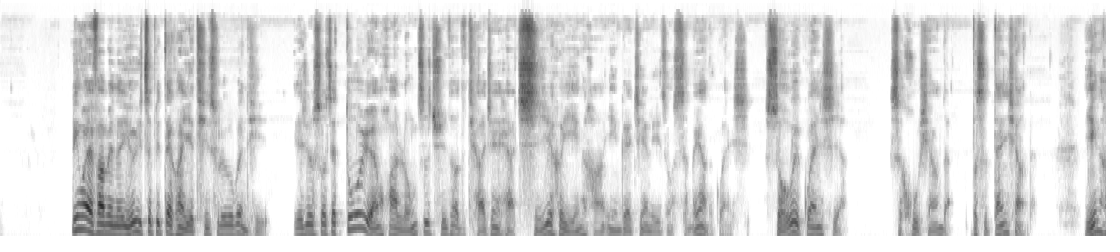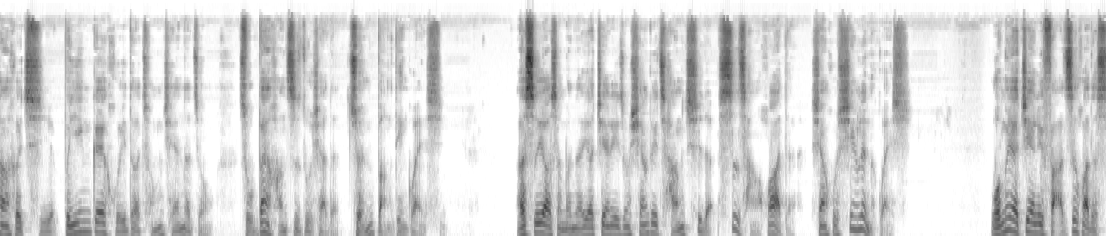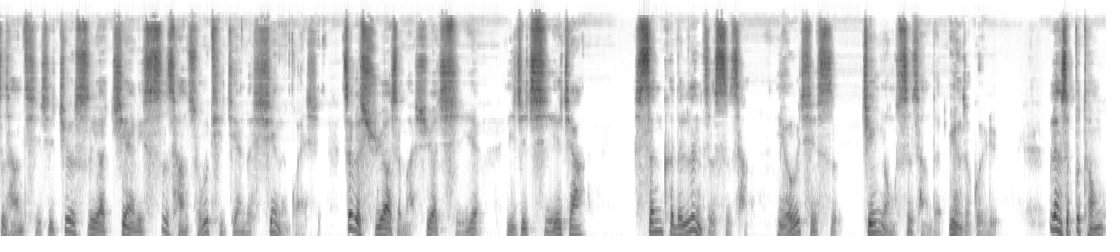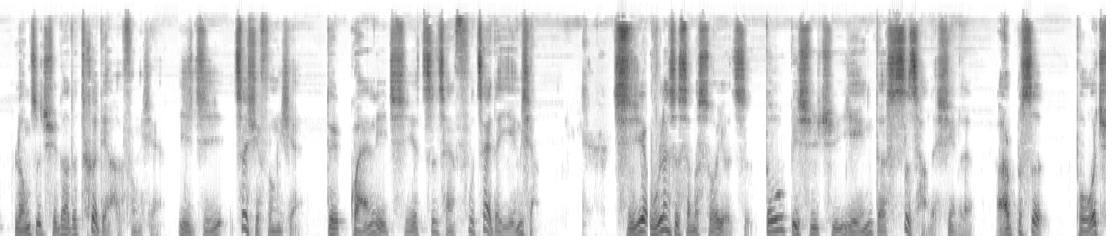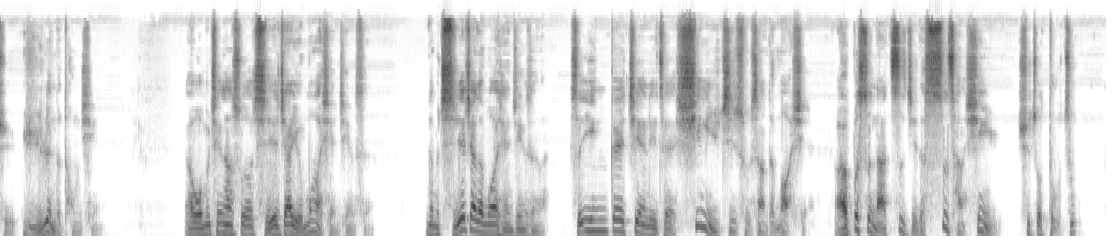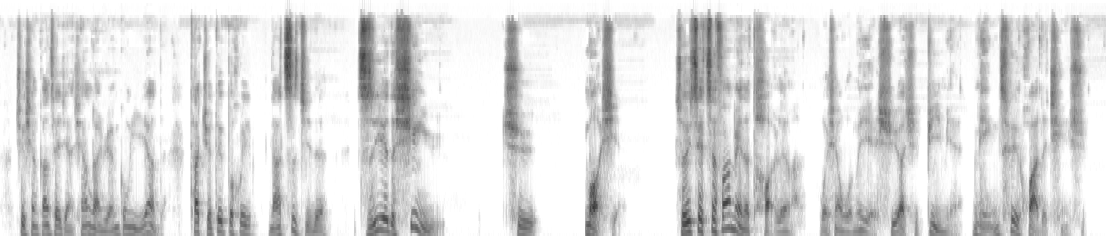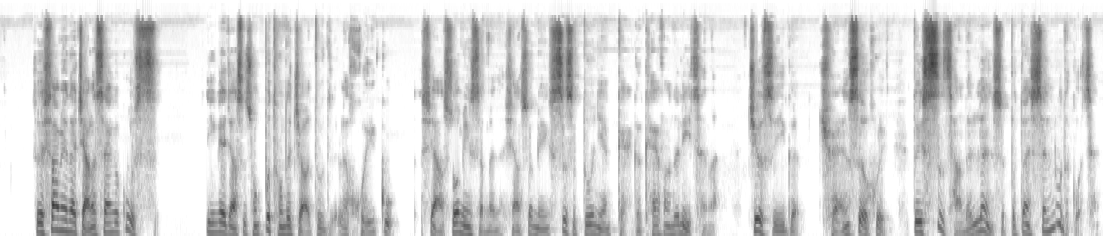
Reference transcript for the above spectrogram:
另外一方面呢，由于这笔贷款也提出了一个问题，也就是说，在多元化融资渠道的条件下，企业和银行应该建立一种什么样的关系？所谓关系啊，是互相的，不是单向的。银行和企业不应该回到从前那种主办行制度下的准绑定关系，而是要什么呢？要建立一种相对长期的市场化的相互信任的关系。我们要建立法治化的市场体系，就是要建立市场主体间的信任关系。这个需要什么？需要企业以及企业家深刻的认知市场，尤其是金融市场的运作规律，认识不同融资渠道的特点和风险，以及这些风险对管理企业资产负债的影响。企业无论是什么所有制，都必须去赢得市场的信任，而不是。博取舆论的同情，呃，我们经常说企业家有冒险精神，那么企业家的冒险精神啊，是应该建立在信誉基础上的冒险，而不是拿自己的市场信誉去做赌注。就像刚才讲香港员工一样的，他绝对不会拿自己的职业的信誉去冒险。所以在这方面的讨论啊，我想我们也需要去避免民粹化的情绪。所以上面呢讲了三个故事，应该讲是从不同的角度来回顾，想说明什么呢？想说明四十多年改革开放的历程啊，就是一个全社会对市场的认识不断深入的过程。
